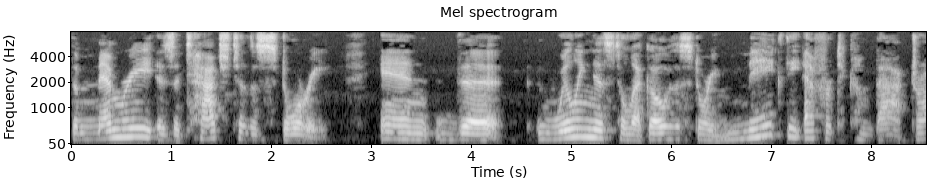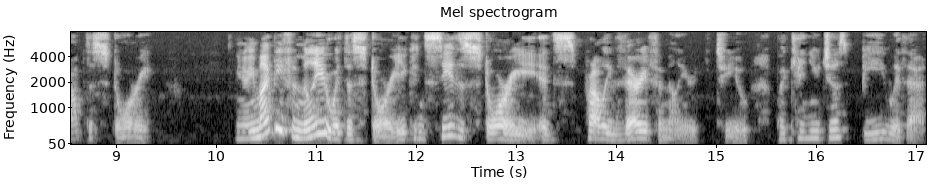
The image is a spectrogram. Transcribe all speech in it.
the memory is attached to the story and the willingness to let go of the story. Make the effort to come back. Drop the story. You know, you might be familiar with the story. You can see the story. It's probably very familiar to you, but can you just be with it?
